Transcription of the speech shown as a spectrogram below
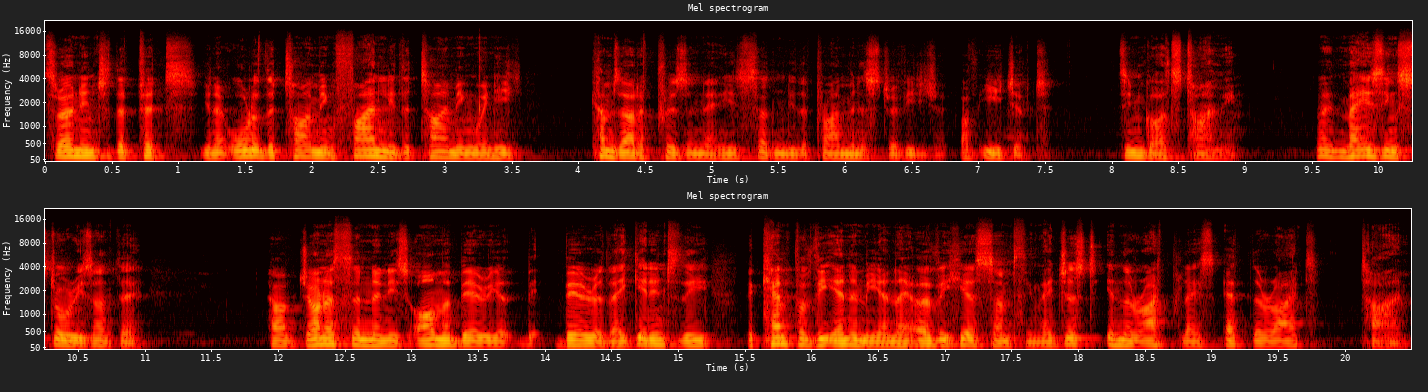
thrown into the pit, you know, all of the timing, finally the timing when he comes out of prison and he's suddenly the prime minister of Egypt. Of Egypt. It's in God's timing. Amazing stories, aren't they? How Jonathan and his armor bearer, bearer they get into the, the camp of the enemy and they overhear something. They're just in the right place at the right time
